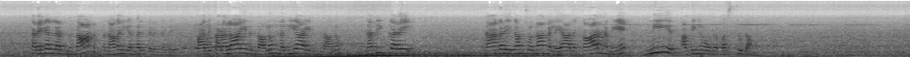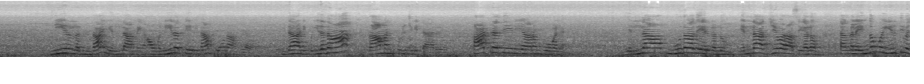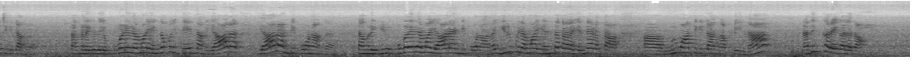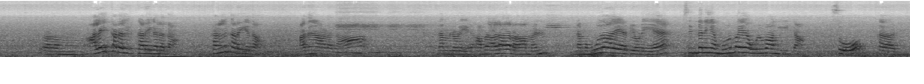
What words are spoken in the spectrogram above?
கரைகளில் இருந்து தான் நாகரிகங்கள் பிறந்தது. அது கடலாக இருந்தாலும் நதியாக இருந்தாலும் நதிக்கரை நாகரிகம் சொன்னாங்க இல்லையா? அது காரணமே நீர் அப்படிங்கிற ஒரு வஸ்து தான். நீர்ல இருந்தால் தான் எல்லாமே. அவங்க நீரை தேடி தான் போனாங்க. இதான் அடிப்பு இதை தான் ராமன் புரிஞ்சுக்கிட்டாரு. காற்றை தேடி யாரும் போகலை. எல்லா மூதாதையர்களும் எல்லா ஜீவராசிகளும் தங்களை எங்கே போய் இருத்தி வச்சுக்கிட்டாங்க? தங்களை இதை புகழிடமாக எங்கே போய் தேடினாங்க? யாரை யாரை அண்டி போனாங்க? தங்களை இரு புகழிடமாக யாரை அண்டி போனாங்க? இருப்பிடமாக எந்த க எந்த இடத்த உருமாற்றிக்கிட்டாங்க அப்படின்னா நதிக்கரைகளை தான். அலைக்கடல் கரைகளை தான். கடற்கரையை தான். அதனால தான் நம்மளுடைய அவ- அதாவது ராமன் நம்ம மூதாதையர்களுடைய சிந்தனையை முழுமையாக உள்வாங்கிக்கிட்டான். ஸோ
